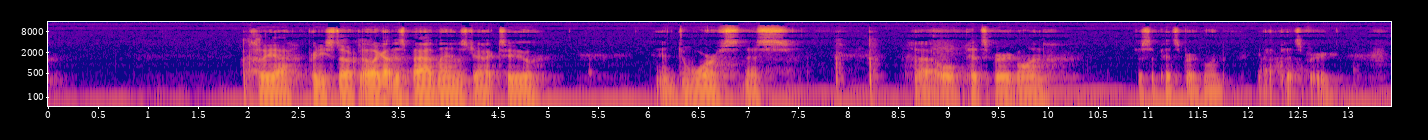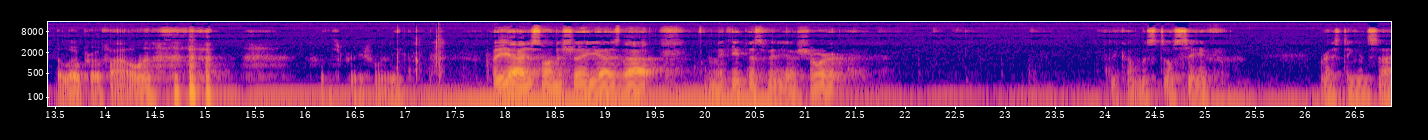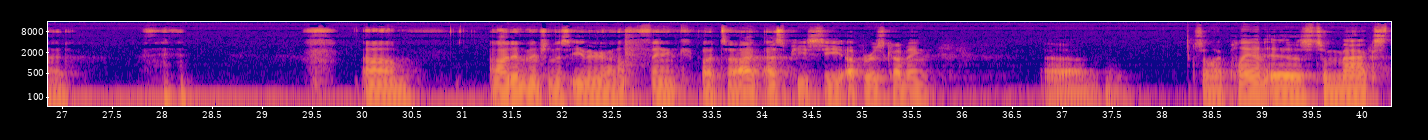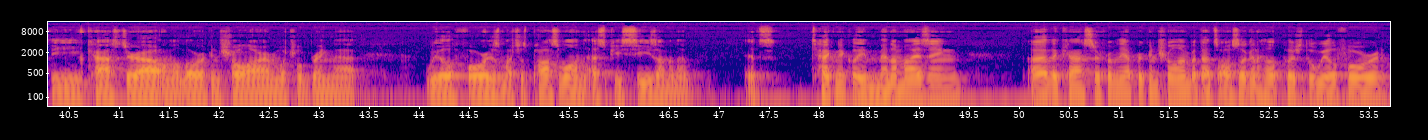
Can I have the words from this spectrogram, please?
So yeah, pretty stoked. Oh, I got this Badlands jack too. It dwarfs this uh, old Pittsburgh one. Just a Pittsburgh one? Yeah, Pittsburgh. the low profile one. That's pretty funny. But yeah, I just wanted to show you guys that. I'm gonna keep this video short. The comb is still safe, resting inside. um, oh, I didn't mention this either, I don't think, but uh, I have SPC uppers coming. Um, so my plan is to max the caster out on the lower control arm, which will bring that wheel forward as much as possible. On the SPCs, I'm gonna, it's technically minimizing uh, the caster from the upper control arm, but that's also gonna help push the wheel forward.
